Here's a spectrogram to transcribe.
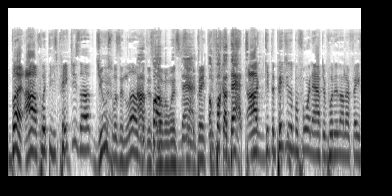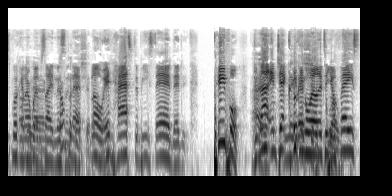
But I'll put these pictures up. Juice was in love I with this woman once she seen the pictures. Oh, fuck of that. I'll get the pictures of before and after, put it on our Facebook and our do that. website and this Don't and put that. shit no, up there. it has to be said that people do Hey, not inject nigga, cooking oil into your face.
